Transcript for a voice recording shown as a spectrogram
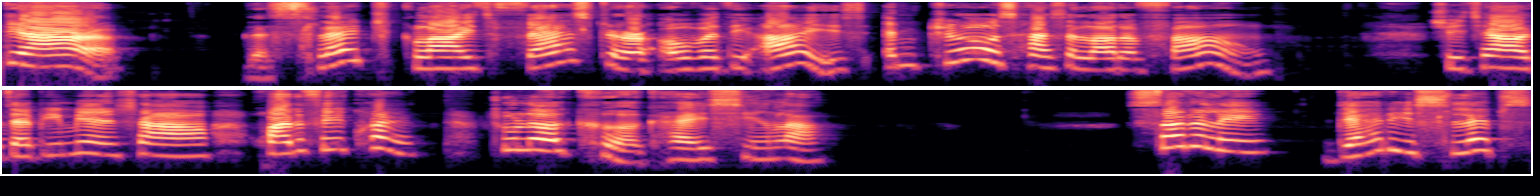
点儿！” The sledge glides faster over the ice, and Jules has a lot of fun. 雪橇在冰面上滑得飞快，朱乐可开心了。 Suddenly, Daddy slips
